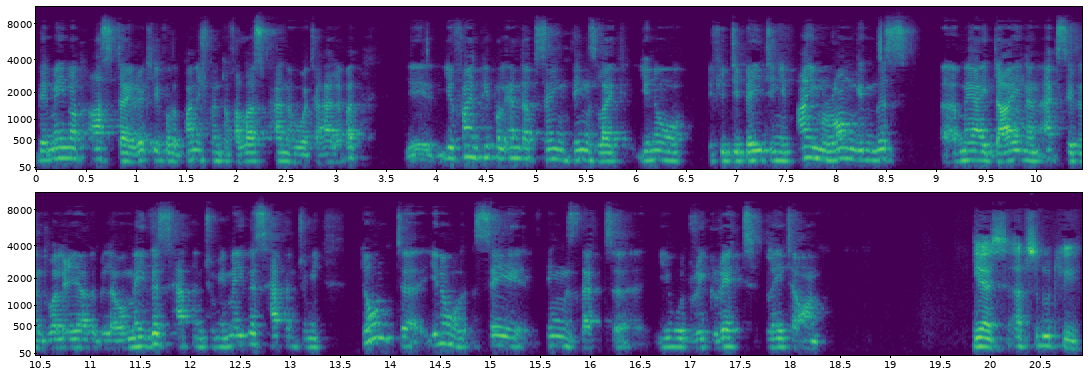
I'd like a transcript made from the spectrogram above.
they may not ask directly for the punishment of Allah subhanahu wa ta'ala, but you find people end up saying things like, you know, if you're debating, if I'm wrong in this, uh, may I die in an accident, billah, or may this happen to me, may this happen to me. Don't, uh, you know, say things that uh, you would regret later on. Yes, absolutely,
